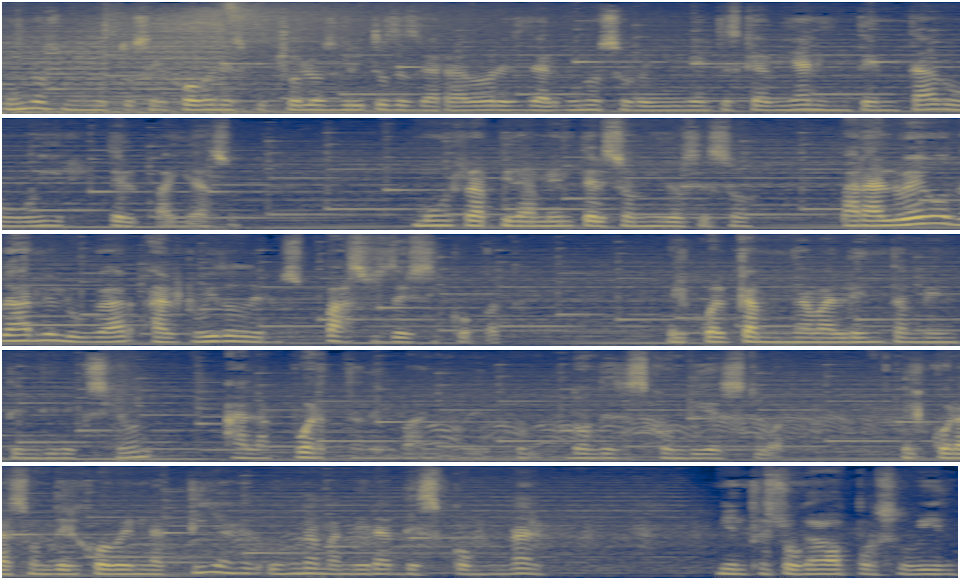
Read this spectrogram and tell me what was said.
unos minutos el joven escuchó los gritos desgarradores de algunos sobrevivientes que habían intentado huir del payaso. Muy rápidamente el sonido cesó, para luego darle lugar al ruido de los pasos del psicópata, el cual caminaba lentamente en dirección a la puerta del baño donde se escondía Stuart. El corazón del joven latía de una manera descomunal mientras rogaba por su vida.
